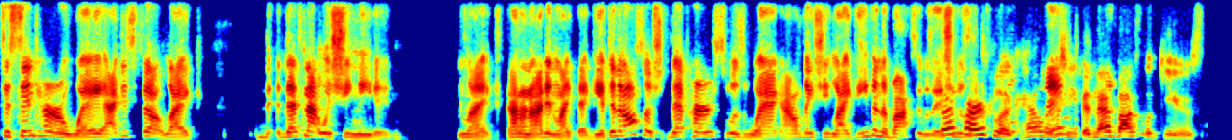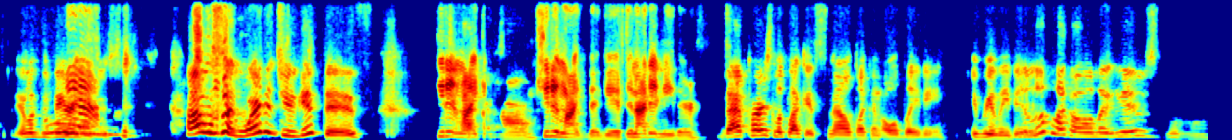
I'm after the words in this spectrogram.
to send her away, I just felt like th- that's not what she needed. Like I don't know, I didn't like that gift, and then also that purse was whack. I don't think she liked it. even the box it was in. That was purse like, looked hella cheap, and that box looked used. It looked oh, very yeah. used. I was like, where did you get this? She didn't like it at all. She didn't like that gift, and I didn't either. That purse looked like it smelled like an old lady. It really did. It looked like an old lady. It was. Mm-mm.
